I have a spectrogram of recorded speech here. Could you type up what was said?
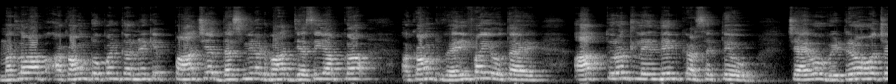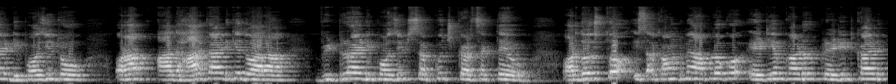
मतलब आप अकाउंट ओपन करने के पाँच या दस मिनट बाद जैसे ही आपका अकाउंट वेरीफाई होता है, आप तुरंत लेन देन कर सकते हो। चाहे वो विड्रॉ हो, चाहे डिपॉजिट हो, और आप आधार कार्ड के द्वारा विड्रॉ या डिपॉजिट सब कुछ कर सकते हो। और दोस्तों, इस अकाउंट में आप लोग को एटीएम कार्ड और क्रेडिट कार्ड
